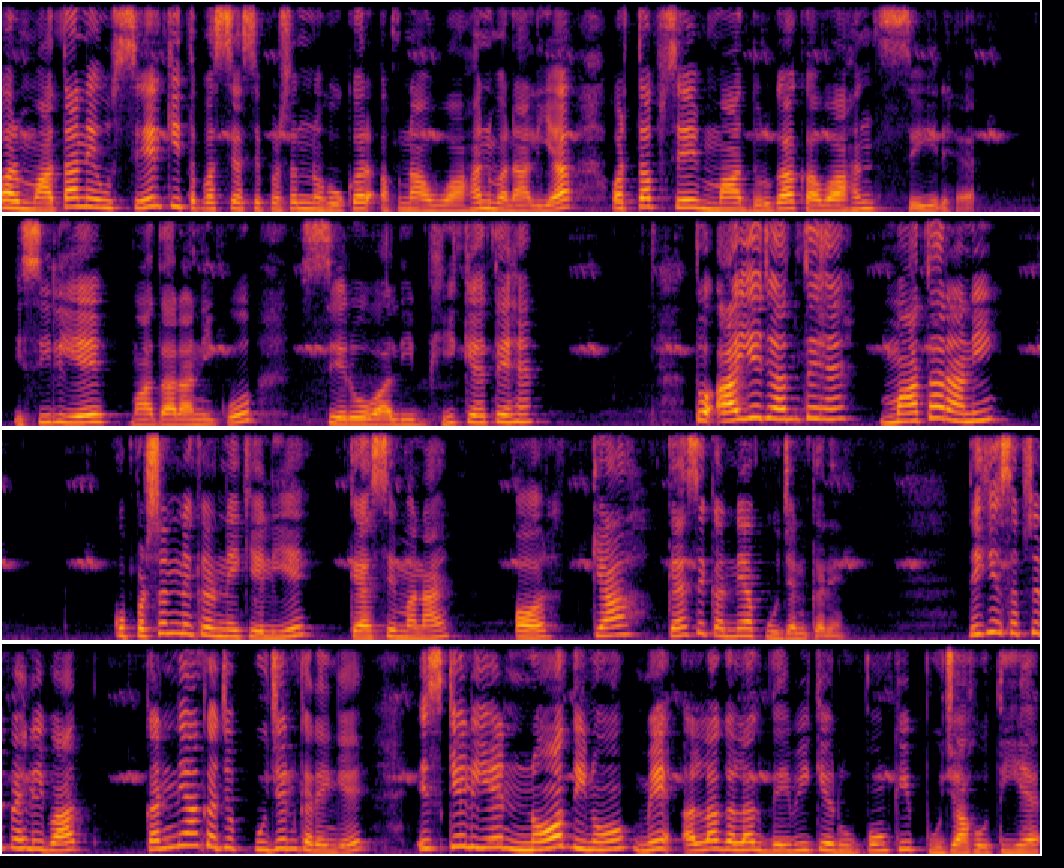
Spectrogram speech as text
और माता ने उस शेर की तपस्या से प्रसन्न होकर अपना वाहन बना लिया और तब से माँ दुर्गा का वाहन शेर है। इसीलिए माता रानी को शेरों वाली भी कहते हैं। तो आइए जानते हैं माता रानी को प्रसन्न करने के लिए कैसे मनाएँ और क्या, कैसे कन्या पूजन करें। देखिए, सबसे पहली बात, कन्या का जब पूजन करेंगे, इसके लिए नौ दिनों में अलग अलग देवी के रूपों की पूजा होती है।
